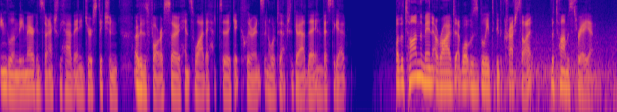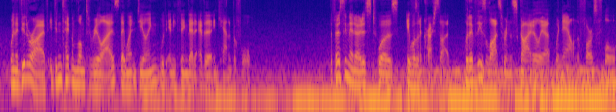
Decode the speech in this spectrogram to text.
England, the Americans don't actually have any jurisdiction over this forest, so hence why they had to get clearance in order to actually go out there and investigate. By the time the men arrived at what was believed to be the crash site, the time was 3 am. When they did arrive, it didn't take them long to realise they weren't dealing with anything they'd ever encountered before. The first thing they noticed was it wasn't a crash site. Whatever these lights were in the sky earlier were now on the forest floor.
